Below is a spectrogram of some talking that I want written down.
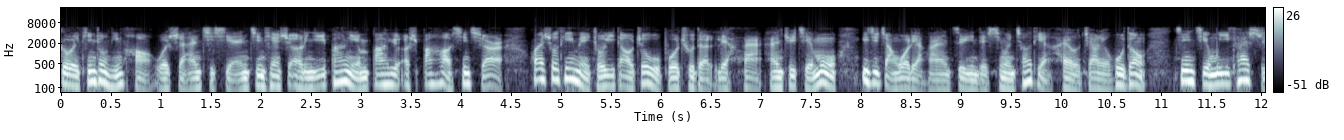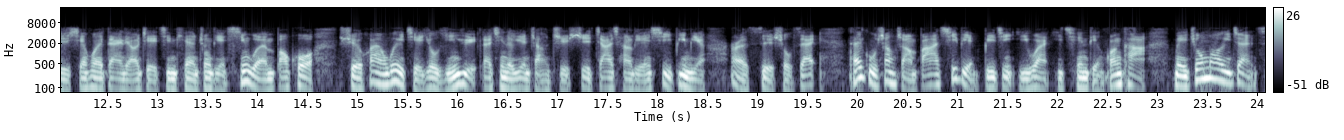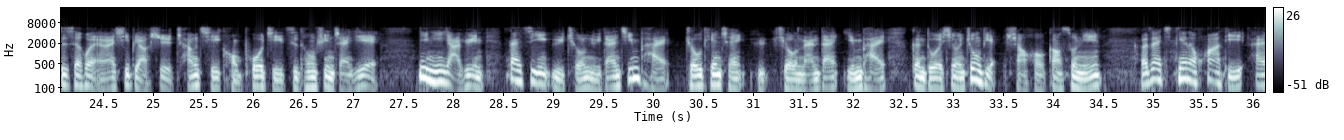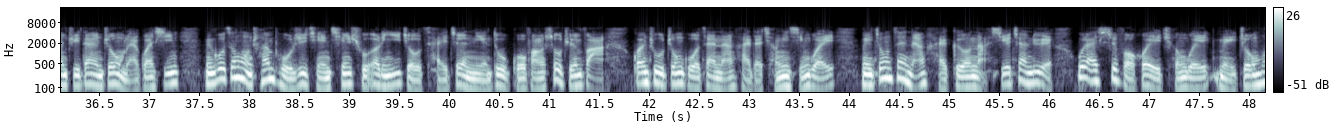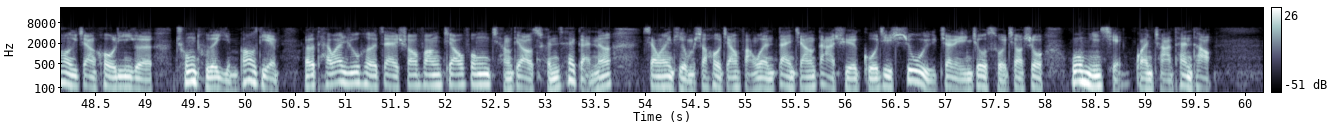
各位听众您好，我是韩启贤，今天是二零一八年八月二十八号星期二，欢迎收听每周一到周五播出的两岸安居节目，一起掌握两岸最近的新闻焦点，还有交流互动。今天节目一开始，先会带了解今天的重点新闻，包括水患未解又引雨，赖清德院长指示加强联系，避免二次受灾。台股上涨八七点，逼近一万一千点关卡。美中贸易战，资策会 NIC 表示，长期恐波及资通讯产业。印尼亚运，戴资颖羽球女单金牌，周天成羽球男单银牌。更多新闻重点稍后告诉您。而在今天的话题 ING 单元中，我们来关心美国总统川普日前签署二零一九财政年度国防授权法，关注中国在南海的强硬行为。美中在南海各有哪些战略？未来是否会成为美中贸易战后另一个冲突的引爆点？而台湾如何在双方交锋强调存在感呢？相关议题，我们稍后将访问淡江大学国际事务与战略研究。所教授翁明显观察探讨。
